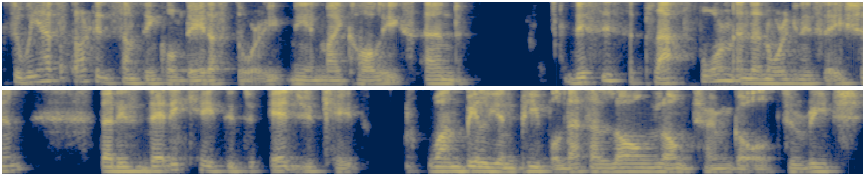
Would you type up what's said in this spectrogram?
so we have started something called Data Story, me and my colleagues, and this is a platform and an organization that is dedicated to educate 1 billion people, that's a long, long-term goal to reach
